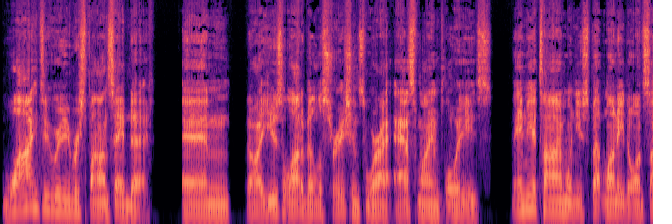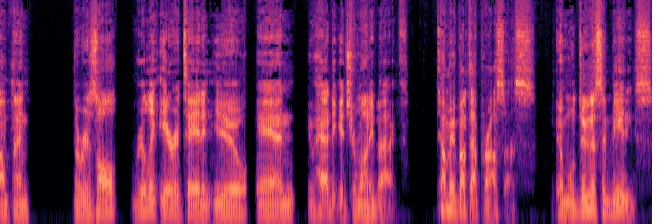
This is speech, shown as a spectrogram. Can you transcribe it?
why do we respond same day? And you know, I use a lot of illustrations where I ask my employees, name me a time when you spent money doing something, the result really irritated you and you had to get your money back. Tell me about that process. And we'll do this in meetings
